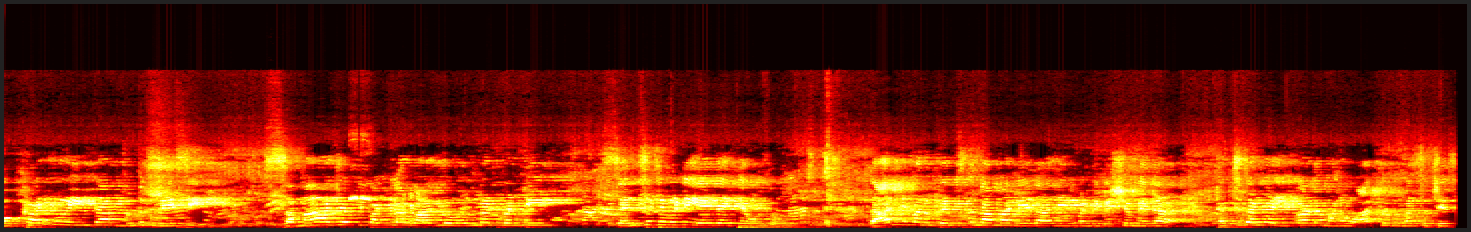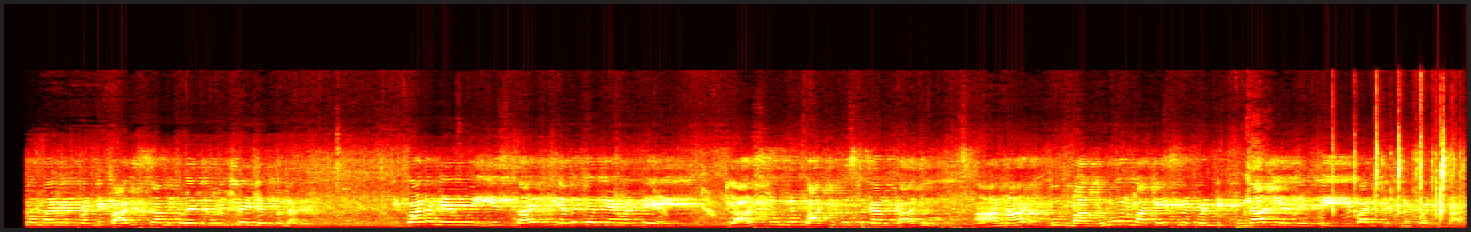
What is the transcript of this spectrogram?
ఒక్కడుగు ఇంకా ముందుకు వేసి సమాజం పట్ల వారిలో ఉన్నటువంటి సెన్సిటివిటీ ఏదైతే ఉందో దాన్ని మనం పెంచుతున్నామా లేదా అనేటువంటి విషయం మీద ఖచ్చితంగా ఇవాళ మనం ఆత్మవిమర్శ చేసుకున్నటువంటి పారిశ్రామికవేత్త గురించి నేను చెప్తున్నాను ఇవాళ మేము ఈ స్థాయికి ఎదగలిగామంటే క్లాస్ రూమ్లో పాఠ్య పుస్తకాలు కాదు ఆనాడు మా గురువులు మాకేసినటువంటి పునాది అని చెప్పి వారు చెప్పినటువంటి మాట.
